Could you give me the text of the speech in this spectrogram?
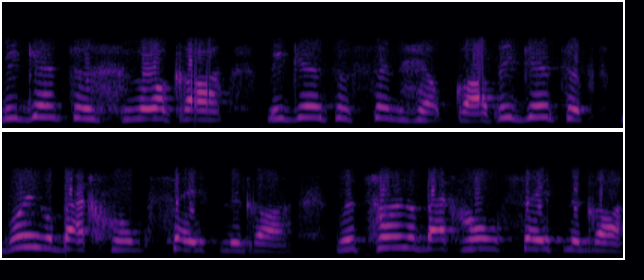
Begin to, Lord God, begin to send help, God. Begin to bring them back home safely, God. Return them back home safely, God,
